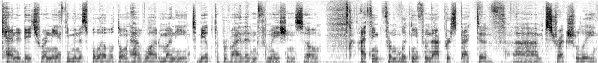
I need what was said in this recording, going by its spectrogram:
candidates running at the municipal level don't have a lot of money to be able to provide that information. So I think from looking at from that perspective, um, structurally,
